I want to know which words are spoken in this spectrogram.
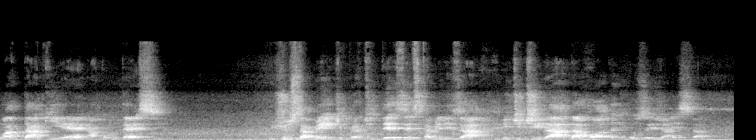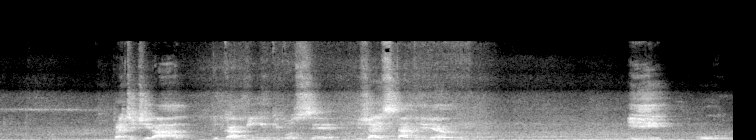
um ataque é acontece justamente para te desestabilizar e te tirar da rota que você já está. Para te tirar do caminho que você já está trilhando. E o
